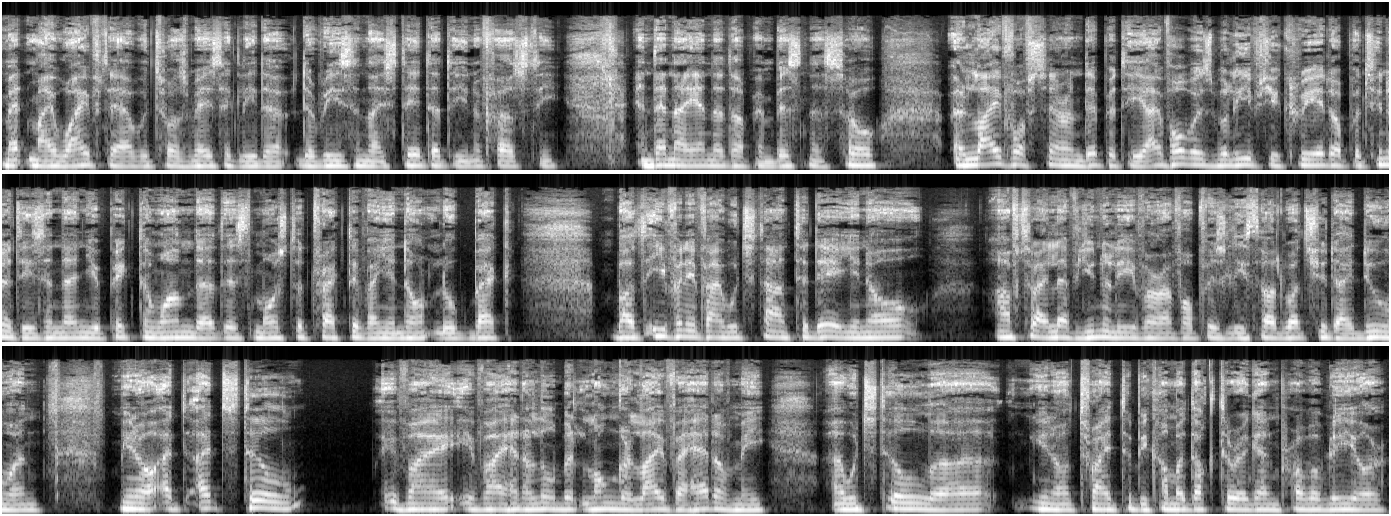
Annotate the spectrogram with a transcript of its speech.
Met my wife there, which was basically the the reason I stayed at the university, and then I ended up in business. So a life of serendipity. I've always believed you create opportunities and then you pick the one that is most attractive and you don't look back. But even if I would start today, you know after I left Unilever, I've obviously thought, what should I do? And you know, I'd, I'd still if I if I had a little bit longer life ahead of me, I would still uh, you know try to become a doctor again probably or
